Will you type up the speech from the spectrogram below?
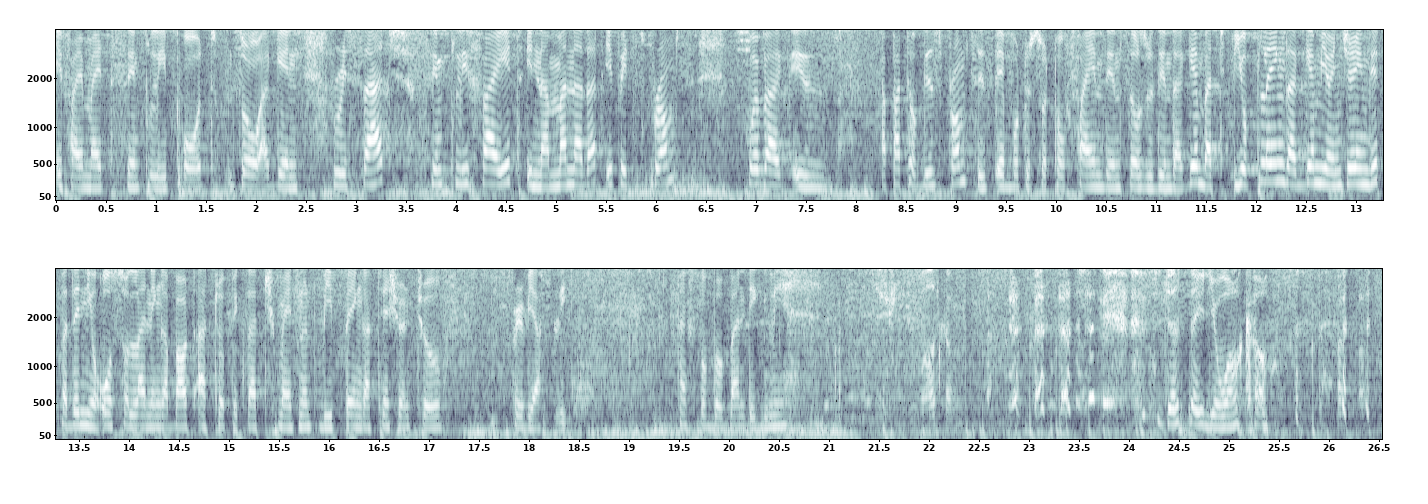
if I might simply put. So again, research, simplify it in a manner that if it's prompts, whoever is a part of these prompts is able to sort of find themselves within that game. But you're playing that game, you're enjoying it, but then you're also learning about a topic that you might not be paying attention to previously. Thanks for bombarding me. Welcome. she just said you're welcome.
